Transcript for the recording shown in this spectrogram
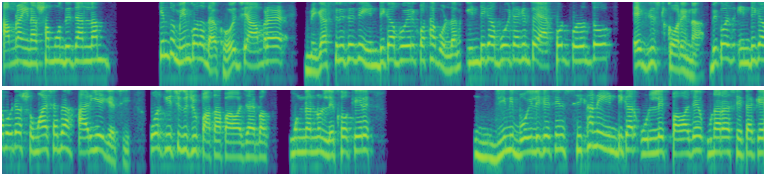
আমরা ইনার সম্বন্ধে জানলাম। কিন্তু মেন কথা দেখো যে আমরা মেগাস্থিনিসের যে ইন্ডিকা বইয়ের কথা বললাম, ইন্ডিকা বইটা কিন্তু এখন পর্যন্ত এক্সিস্ট করে না। বিকজ ইন্ডিকা বইটা সময়ের সাথে হারিয়ে গেছে। ওর কিছু কিছু পাতা পাওয়া যায় বা অন্যান্য লেখকের যিনি বই লিখেছেন, সেখানে ইন্ডিকার উল্লেখ পাওয়া যায়। ওনারা সেটাকে,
